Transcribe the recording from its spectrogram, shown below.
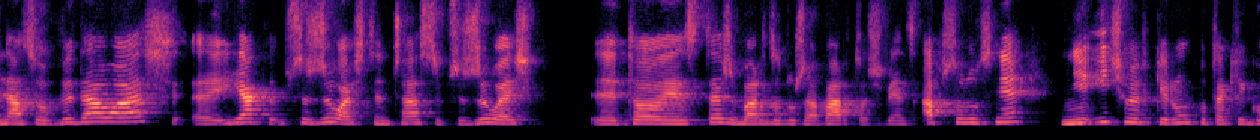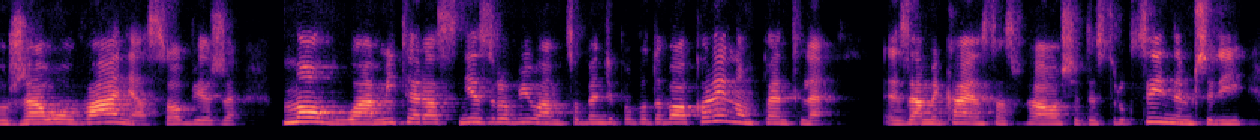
na co wydałaś, e, jak przeżyłaś ten czas, czy przeżyłeś, e, to jest też bardzo duża wartość, więc absolutnie nie idźmy w kierunku takiego żałowania sobie, że mogłam i teraz nie zrobiłam, co będzie powodowało kolejną pętlę, zamykając nas w chaosie destrukcyjnym, czyli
